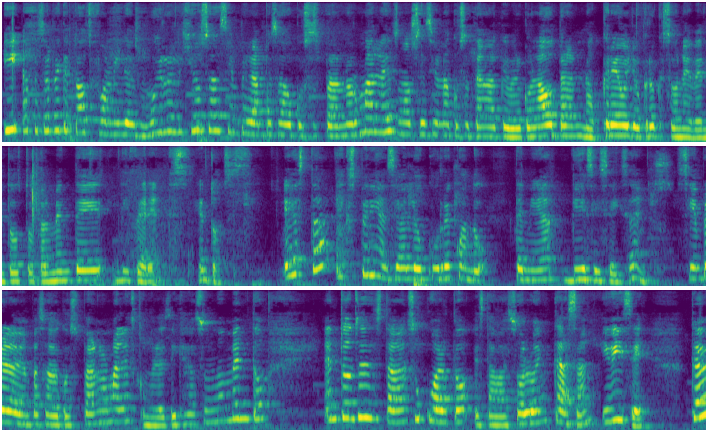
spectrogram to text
Y a pesar de que toda su familia es muy religiosa, siempre le han pasado cosas paranormales. No sé si una cosa tenga que ver con la otra, no creo. Yo creo que son eventos totalmente diferentes. Entonces, esta experiencia le ocurre cuando tenía 16 años. Siempre le habían pasado cosas paranormales, como les dije hace un momento. Entonces estaba en su cuarto, estaba solo en casa y dice... Cabe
